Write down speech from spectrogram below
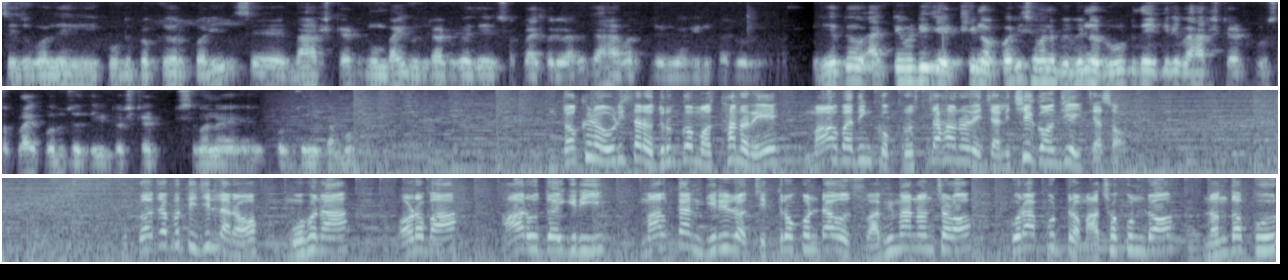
ସେ ଯେଉଁ ଗଞ୍ଜେଇ କେଉଁଠି ପ୍ରୋକ୍ୟୁର କରି ସେ ବାହାର ଷ୍ଟେଟ୍ ମୁମ୍ବାଇ ଗୁଜୁରାଟକୁ ଯଦି ସପ୍ଲାଏ କରିବାର ଯାହା ଆମର ପ୍ରିଲିମିନାରୀ ଇନକ୍ୱାରି ଯେହେତୁ ଆକ୍ଟିଭିଟିଜ୍ ଏଠି ନ କରି ସେମାନେ ବିଭିନ୍ନ ରୁଟ୍ ଦେଇକରି ବାହାର ଷ୍ଟେଟ୍କୁ ସପ୍ଲାଏ କରୁଛନ୍ତି ଇଣ୍ଟର ଷ୍ଟେଟ୍ ସେମାନେ କରୁଛନ୍ତି କାମ। ଦକ୍ଷିଣ ଓଡ଼ିଶାର ଦୁର୍ଗମ ସ୍ଥାନରେ ମାଓବାଦୀଙ୍କ ପ୍ରୋତ୍ସାହନରେ ଚାଲିଛି ଗଞ୍ଜେଇ ଚାଷ ଗଜପତି ଜିଲ୍ଲାର ମୋହନା ଅଡ଼ବା ଆର୍ ଉଦୟଗିରି ମାଲକାନଗିରିର ଚିତ୍ରକୋଣ୍ଡା ଓ ସ୍ୱାଭିମାନ ଅଞ୍ଚଳ କୋରାପୁଟର ମାଛକୁଣ୍ଡ ନନ୍ଦପୁର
